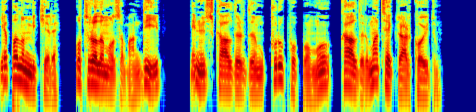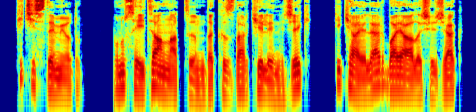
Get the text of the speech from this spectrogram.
yapalım bir kere. Oturalım o zaman deyip henüz kaldırdığım kuru popomu kaldırıma tekrar koydum. Hiç istemiyordum. Bunu Seyit'e anlattığımda kızlar kirlenecek, hikayeler bayağılaşacak,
